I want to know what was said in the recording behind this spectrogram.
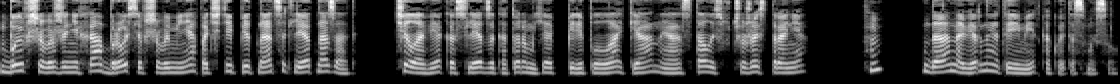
Бывшего жениха, бросившего меня почти 15 лет назад. Человека, след за которым я переплыла океан и осталась в чужой стране? Хм, да, наверное, это имеет какой-то смысл.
